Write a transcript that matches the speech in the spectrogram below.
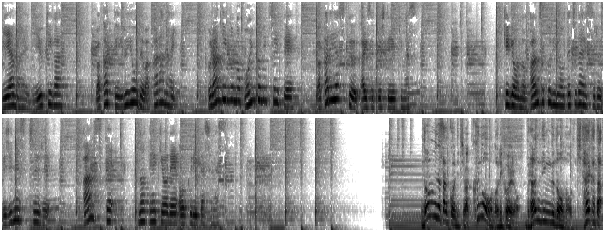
宮前みゆきが分かっているようで分からない。ブランディングのポイントについて分かりやすく解説していきます。企業のファン作りをお手伝いするビジネスツールファンステの提供でお送りいたします。どうも皆さんこんにちは。苦悩を乗り越えろ。ブランディング脳の鍛え方。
